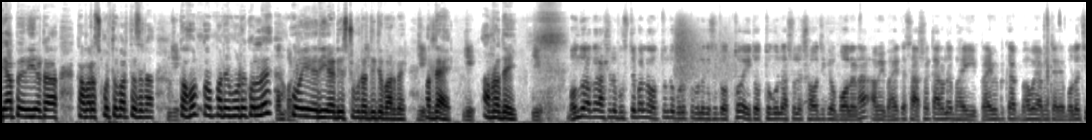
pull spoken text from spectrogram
গ্যাপ এরিয়াটা কাভারেজ করতে পারতেছে না। তখন কোম্পানি মনে করলে ওই এরিয়া ডিস্ট্রিবিউটার দিতে পারবে দেয়। আমরা দেই। বন্ধু আপনারা আসলে বুঝতে পারলেন অত্যন্ত গুরুত্বপূর্ণ কিছু তথ্য। এই তথ্যগুলো আসলে সহজে কেউ বলে না। আমি ভাইয়ের কাছে আসার কারণে ভাই প্রাইভেট ভাবে আমি তাকে বলেছি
